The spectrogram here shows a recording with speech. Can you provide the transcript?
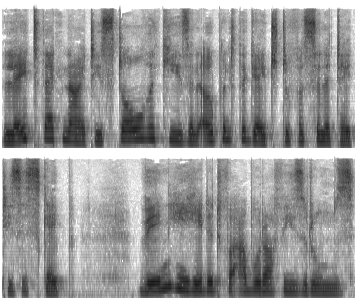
Late that night, he stole the keys and opened the gate to facilitate his escape. Then he headed for Abu Rafi's rooms.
